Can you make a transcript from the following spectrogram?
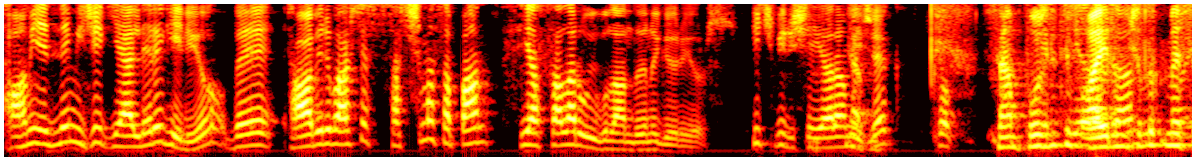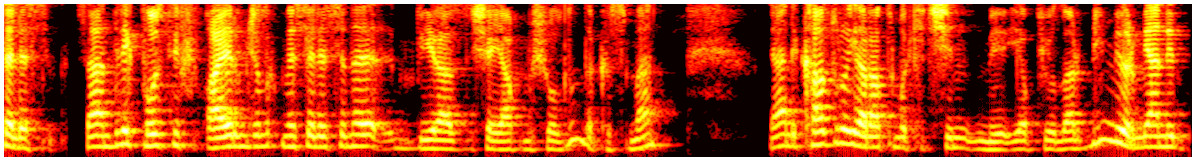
tahmin edilemeyecek yerlere geliyor ve tabiri başta saçma sapan siyasalar uygulandığını görüyoruz. Hiçbir işe yaramayacak. Çok sen pozitif ayrımcılık meselesi. Sen direkt pozitif ayrımcılık meselesine biraz şey yapmış oldun da kısmen. Yani kadro yaratmak için mi yapıyorlar bilmiyorum. Yani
